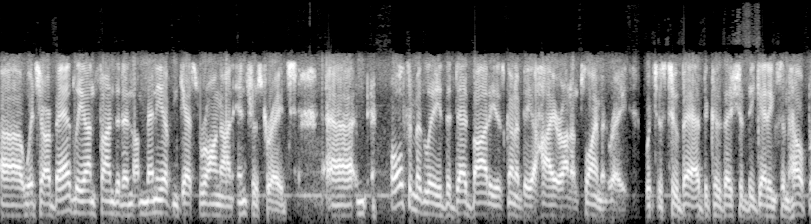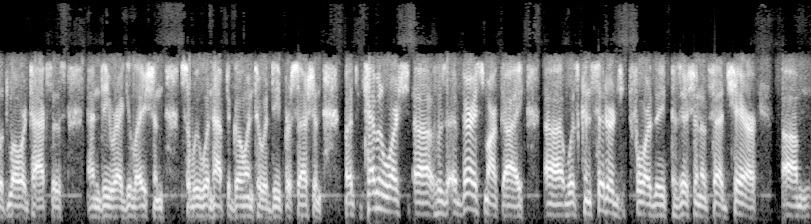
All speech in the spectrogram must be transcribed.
uh, which are badly unfunded and many of them guessed wrong on interest rates. Uh, ultimately, the dead body is going to be a higher unemployment rate, which is too bad because they should be getting some help with lower taxes and deregulation so we wouldn't have to go into a deep recession. But Kevin Warsh, uh, who's a very smart guy, uh, was considered for the position of Fed chair um,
